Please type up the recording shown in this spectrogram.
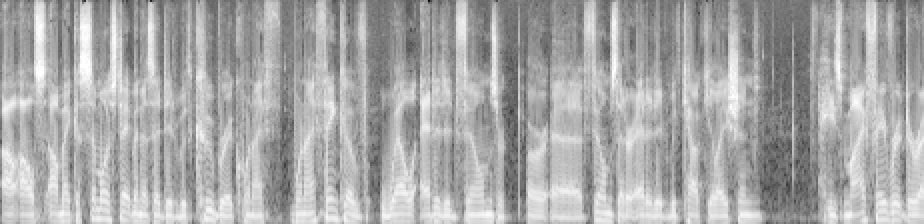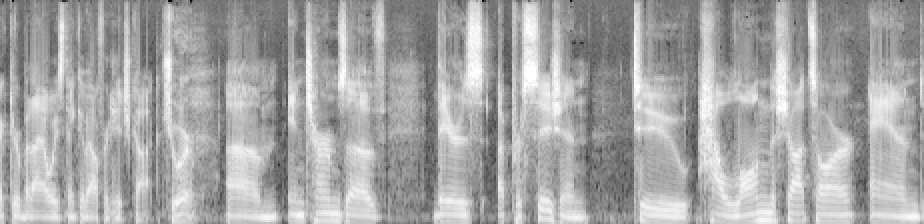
I'll, I'll I'll make a similar statement as I did with Kubrick when I th- when I think of well edited films or or uh, films that are edited with calculation. He's my favorite director, but I always think of Alfred Hitchcock. Sure. um, in terms of there's a precision to how long the shots are and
